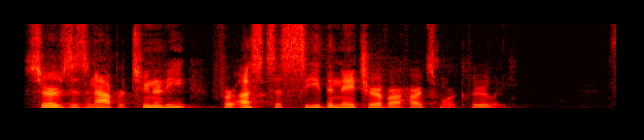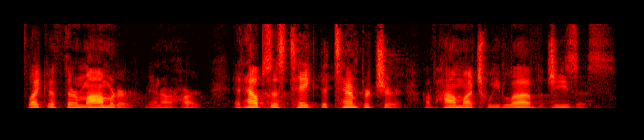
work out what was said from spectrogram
serves as an opportunity for us to see the nature of our hearts more clearly. It's like a thermometer in our heart. It helps us take the temperature of how much we love Jesus.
